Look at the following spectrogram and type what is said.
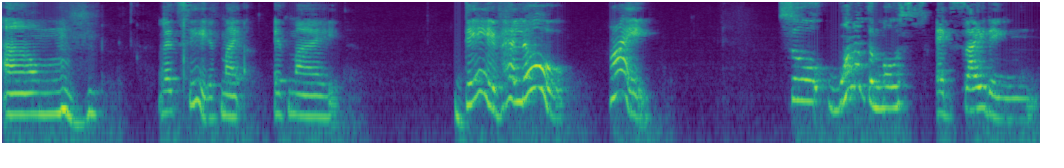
Um, let's see if my, if my, Dave, hello. Hi. So one of the most exciting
